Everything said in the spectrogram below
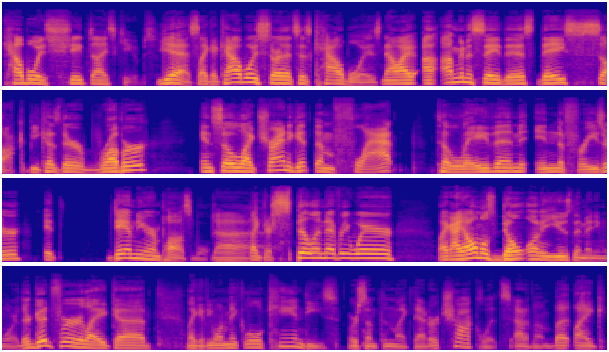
Cowboys shaped ice cubes. Yes, like a Cowboys star that says Cowboys. Now I, I I'm gonna say this: they suck because they're rubber, and so like trying to get them flat to lay them in the freezer, it's damn near impossible. Ah, Like they're spilling everywhere. Like I almost don't want to use them anymore. They're good for like uh like if you want to make little candies or something like that or chocolates out of them. But like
